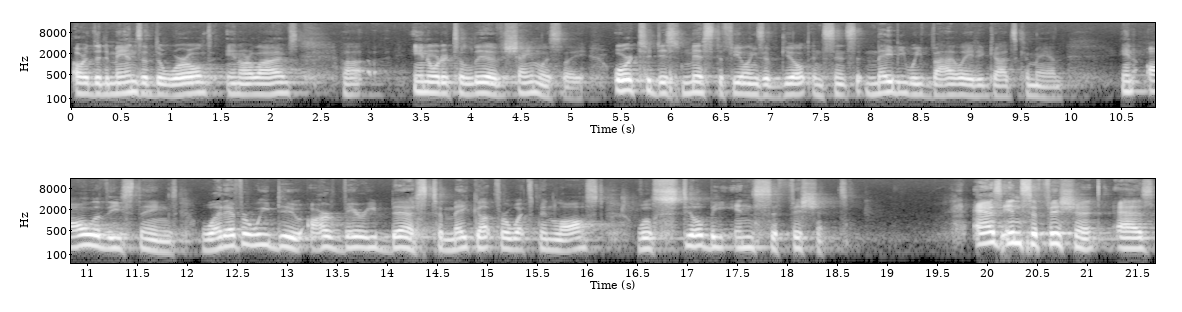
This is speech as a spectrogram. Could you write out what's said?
or the demands of the world in our lives uh, in order to live shamelessly, or to dismiss the feelings of guilt and sense that maybe we violated God's command in all of these things, whatever we do, our very best to make up for what's been lost will still be insufficient. As insufficient as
